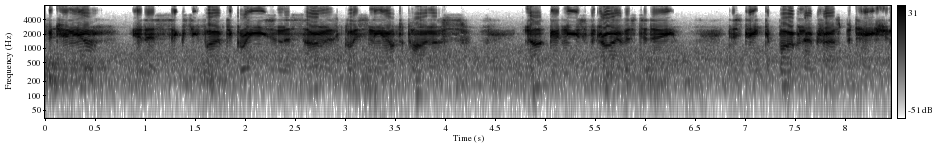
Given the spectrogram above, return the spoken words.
Virginia. It is 65 degrees and the sun is glistening out upon us. Not good news for drivers today. The State Department of Transportation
